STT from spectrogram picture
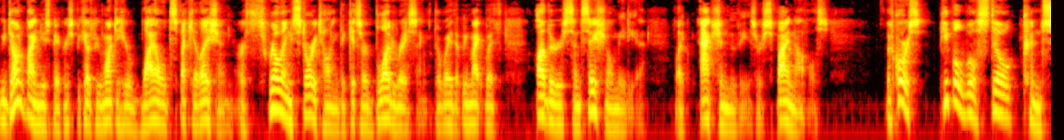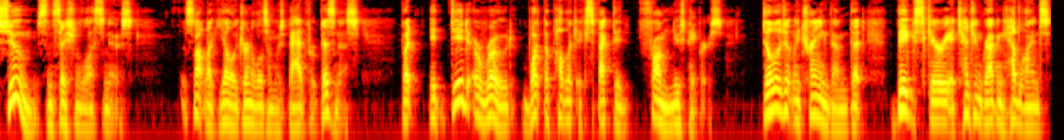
We don't buy newspapers because we want to hear wild speculation or thrilling storytelling that gets our blood racing, the way that we might with other sensational media, like action movies or spy novels. Of course, people will still consume sensationalist news. It's not like yellow journalism was bad for business, but it did erode what the public expected from newspapers, diligently training them that big, scary, attention grabbing headlines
